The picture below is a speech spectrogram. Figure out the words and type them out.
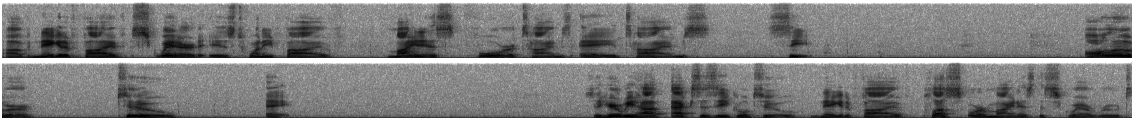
of negative 5 squared is 25, minus 4 times a times c. All over 2a. So here we have x is equal to negative 5 plus or minus the square root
